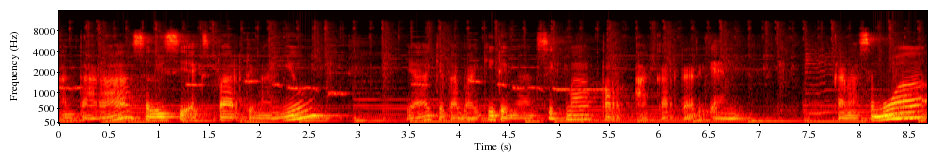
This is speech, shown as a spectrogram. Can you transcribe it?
antara selisih X bar dengan mu ya kita bagi dengan sigma per akar dari N. Karena semua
